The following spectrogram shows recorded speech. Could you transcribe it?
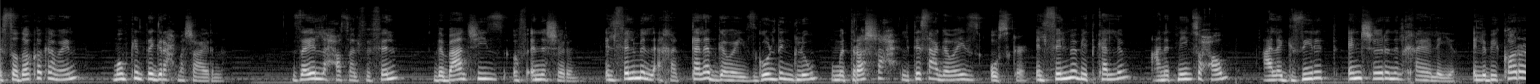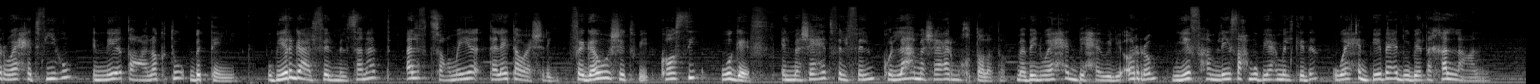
الصداقة كمان ممكن تجرح مشاعرنا زي اللي حصل في فيلم The Banshees of Inisherin. الفيلم اللي أخد ثلاث جوائز جولدن جلوب ومترشح لتسع جوائز أوسكار الفيلم بيتكلم عن اتنين صحاب على جزيرة إنشيرن الخيالية اللي بيقرر واحد فيهم إن يقطع علاقته بالتاني. وبيرجع الفيلم لسنة 1923 في جو شتوي قاسي وجاف. المشاهد في الفيلم كلها مشاعر مختلطة ما بين واحد بيحاول يقرب ويفهم ليه صاحبه بيعمل كده وواحد بيبعد وبيتخلى عنه.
